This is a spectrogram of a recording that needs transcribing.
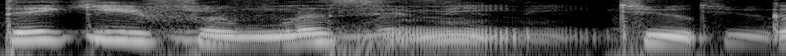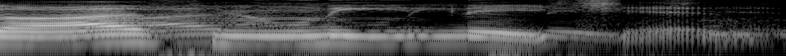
Thank you for listening to God Family Nation.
